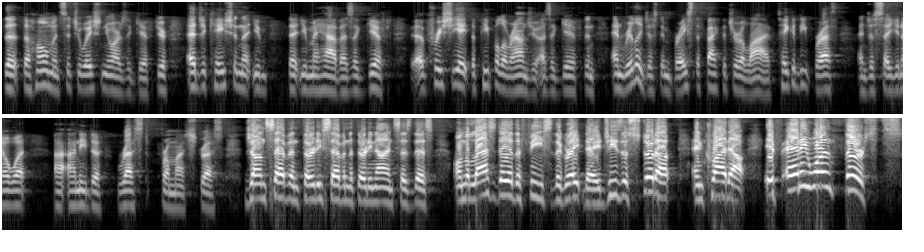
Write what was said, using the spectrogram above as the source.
the, the home and situation you are as a gift. Your education that you, that you may have as a gift. Appreciate the people around you as a gift. And, and really just embrace the fact that you're alive. Take a deep breath and just say, you know what? I, I need to rest from my stress. John 7, 37 to 39 says this On the last day of the feast, the great day, Jesus stood up and cried out, If anyone thirsts,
